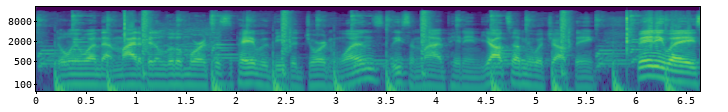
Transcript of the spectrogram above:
the only one that might have been a little more anticipated would be the Jordan 1s, at least in my opinion. Y'all tell me what y'all think. But anyways,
